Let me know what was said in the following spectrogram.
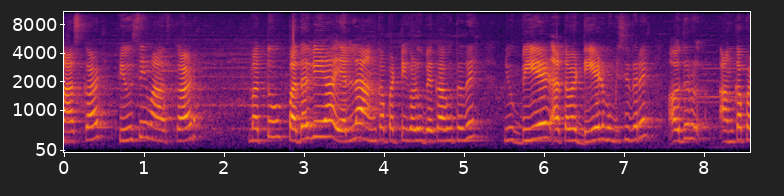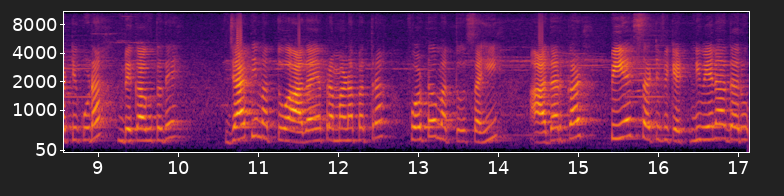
marks card P U C marks card ಮತ್ತು ಪದವಿಯ ಎಲ್ಲ ಅಂಕಪಟ್ಟಿಗಳು ಬೇಕಾಗುತ್ತದೆ. ನೀವು ಬಿ ಎಡ್ ಅಥವಾ ಡಿ ಎಡ್ ಮುಗಿಸಿದರೆ ಅದರ ಅಂಕಪಟ್ಟಿ ಕೂಡ ಬೇಕಾಗುತ್ತದೆ. ಜಾತಿ ಮತ್ತು ಆದಾಯ ಪ್ರಮಾಣ ಪತ್ರ, ಫೋಟೋ ಮತ್ತು ಸಹಿ, Aadhaar card P H certificate ನೀವೇನಾದರೂ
